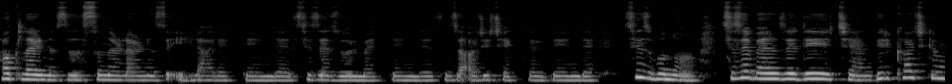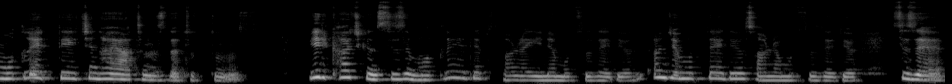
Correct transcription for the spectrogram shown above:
haklarınızı, sınırlarınızı ihlal ettiğinde, size zulmettiğinde, size acı çektirdiğinde, siz bunu size benzediği için, birkaç gün mutlu ettiği için hayatınızda tuttunuz. Birkaç gün sizi mutlu edip sonra yine mutsuz ediyor. Önce mutlu ediyor, sonra mutsuz ediyor. Size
